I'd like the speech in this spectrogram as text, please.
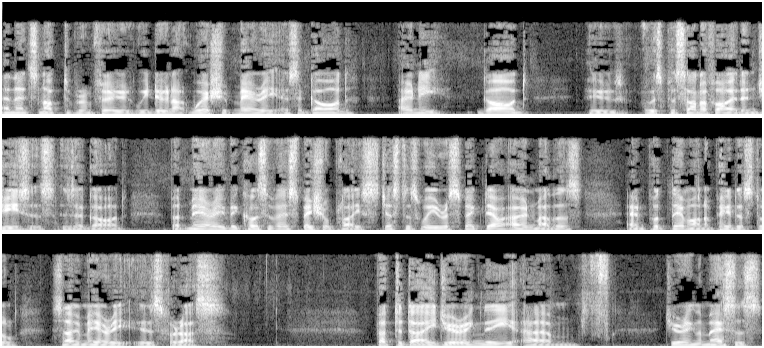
And that's not to prove we do not worship Mary as a God, only God who was personified in Jesus is a God, but Mary, because of her special place, just as we respect our own mothers and put them on a pedestal, so Mary is for us. But today, during the um, during the masses,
